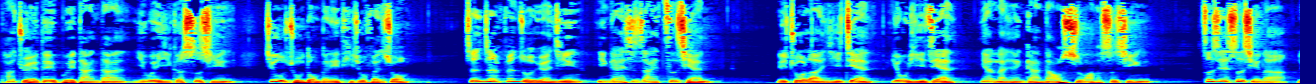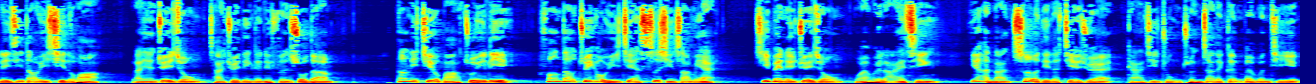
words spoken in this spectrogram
他绝对不会单单因为一个事情就主动跟你提出分手。真正分手的原因应该是在之前，你做了一件又一件让男人感到失望的事情。这些事情呢，累积到一起的话，男人最终才决定跟你分手的。当你只有把注意力放到最后一件事情上面，即便你最终挽回了爱情，也很难彻底的解决感情中存在的根本问题。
